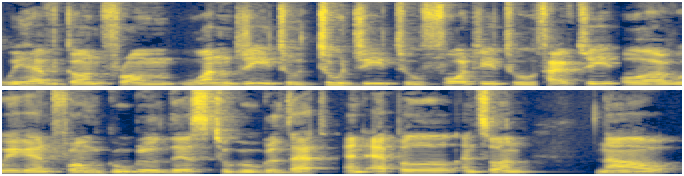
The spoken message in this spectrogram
We have gone from 1G to 2G to 4G to 5G, or we went from Google this to Google that, and Apple and so on. Now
